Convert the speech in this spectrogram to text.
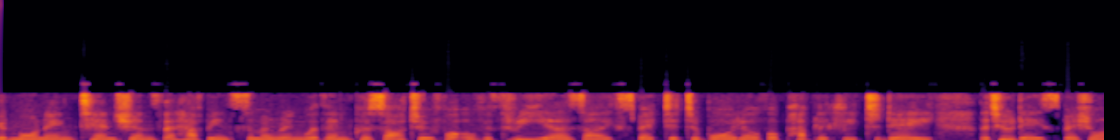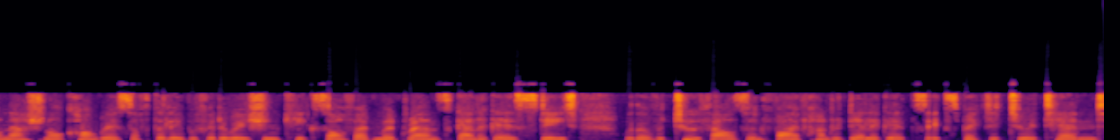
Good morning. Tensions that have been simmering within COSATU for over three years are expected to boil over publicly today. The two-day special National Congress of the Labour Federation kicks off at Midrand's Gallagher Estate with over 2,500 delegates expected to attend.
